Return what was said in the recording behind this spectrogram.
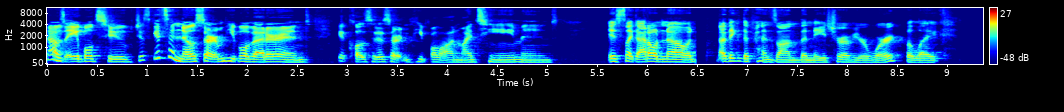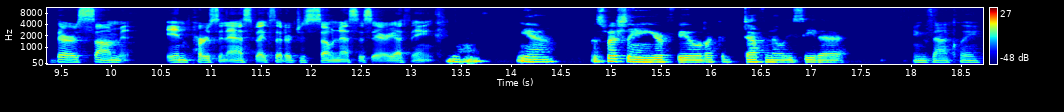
I was able to just get to know certain people better and get closer to certain people on my team. And it's like I don't know, I think it depends on the nature of your work, but like there's some in person aspects that are just so necessary. I think. Yeah. yeah especially in your field. I could definitely see that. Exactly.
